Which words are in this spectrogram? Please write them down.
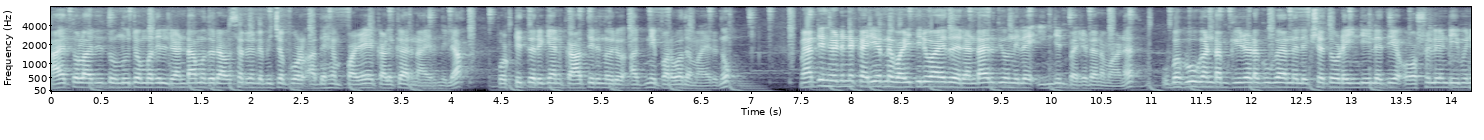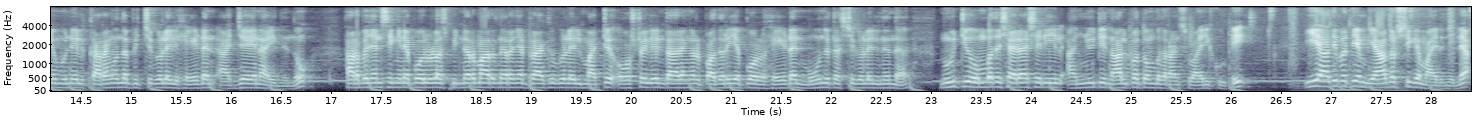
ആയിരത്തി തൊള്ളായിരത്തി തൊണ്ണൂറ്റൊമ്പതിൽ രണ്ടാമതൊരു അവസരം ലഭിച്ചപ്പോൾ അദ്ദേഹം പഴയ കളിക്കാരനായിരുന്നില്ല. പൊട്ടിത്തെറിക്കാൻ കാത്തിരുന്ന ഒരു അഗ്നിപർവതമായിരുന്നു. മാത്യു ഹെഡിന്റെ കരിയറിന് വഴിത്തിരിവായത് രണ്ടായിരത്തി ഒന്നിലെ ഇന്ത്യൻ പര്യടനമാണ്. ഉപഭൂഖണ്ഡം കീഴടക്കുക എന്ന ലക്ഷ്യത്തോടെ ഇന്ത്യയിലെത്തിയ ഓസ്ട്രേലിയൻ ടീമിന് മുന്നിൽ കറങ്ങുന്ന പിച്ചുകളിൽ ഹെയ്ഡൻ അജയനായി നിന്നു. ഹർഭജൻ സിംഗിനെ പോലുള്ള സ്പിന്നർമാർ നിറഞ്ഞ ട്രാക്കുകളിൽ മറ്റ് ഓസ്ട്രേലിയൻ താരങ്ങൾ പതറിയപ്പോൾ ഹെയ്ഡൻ മൂന്ന് ടെസ്റ്റുകളിൽ നിന്ന് നൂറ്റി ഒമ്പത് ശരാശരിയിൽ അഞ്ഞൂറ്റി നാൽപ്പത്തൊമ്പത് റൺസ് വാരിക്കൂട്ടി. ഈ ആധിപത്യം യാദർശികമായിരുന്നില്ല.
